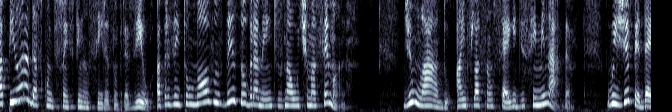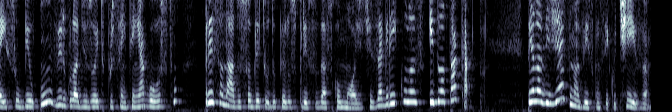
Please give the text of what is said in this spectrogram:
A piora das condições financeiras no Brasil apresentou novos desdobramentos na última semana. De um lado, a inflação segue disseminada. O IGP-10 subiu 1,18% em agosto, pressionado sobretudo pelos preços das commodities agrícolas e do atacado. Pela vigésima vez consecutiva,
